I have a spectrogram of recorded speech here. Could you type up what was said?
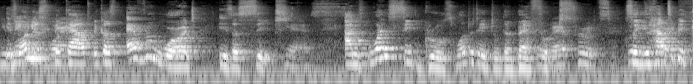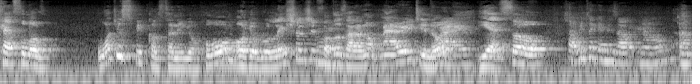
You it's when you speak work. out because every word is a seed. Yes. And when seed grows, what do they do? They bear The fruit. rare fruits. So you have to be careful of what you speak concerning your home or your relationship for those that are not married, you know. Right. Yes. So So are we taking this out now? um,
